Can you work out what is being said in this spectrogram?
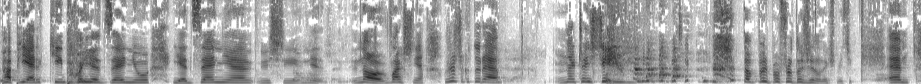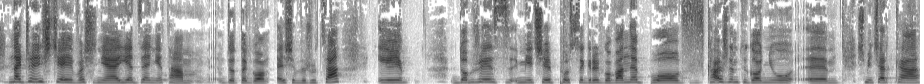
papierki po jedzeniu, jedzenie, jeśli nie, no właśnie, rzeczy, które najczęściej to by poszło do zielonych śmieci. E, najczęściej właśnie jedzenie tam do tego e, się wyrzuca i dobrze jest mieć je posegregowane, bo w każdym tygodniu e, śmieciarka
